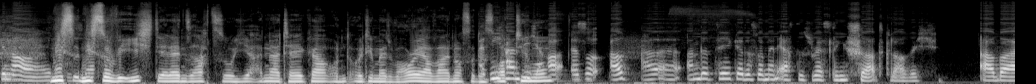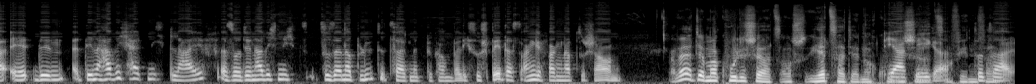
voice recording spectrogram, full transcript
Genau. Nicht, so, nicht so wie ich, der dann sagt, so hier Undertaker und Ultimate Warrior war noch so das die Optimum. Auch, also Undertaker, das war mein erstes Wrestling-Shirt, glaube ich. Aber äh, den, den habe ich halt nicht live, also den habe ich nicht zu seiner Blütezeit mitbekommen, weil ich so spät erst angefangen habe zu schauen. Aber er hat ja mal coole Shirts. Auch jetzt hat er noch coole ja, Shirts mega, auf jeden total. Fall.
